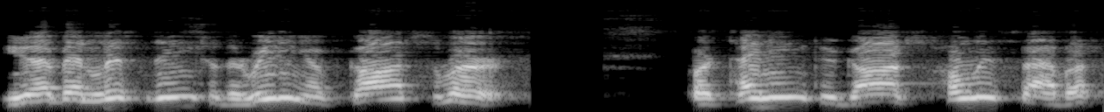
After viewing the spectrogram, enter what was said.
you have been listening to the reading of God's Word pertaining to God's holy Sabbath,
